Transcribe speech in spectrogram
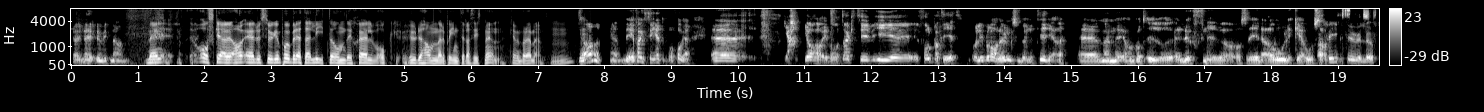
jag är nöjd med mitt namn. Men eh, Oskar, är du sugen på att berätta lite om dig själv och hur du hamnade på Inte Rasist Män? Kan vi börja med? Mm. Ja, det är faktiskt en jättebra fråga. Eh, ja, jag har ju varit aktiv i eh, Folkpartiet och Liberala ungdomsförbundet tidigare. Eh, men jag har gått ur LUF nu och så vidare av olika orsaker. Varför gick du ur luft?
